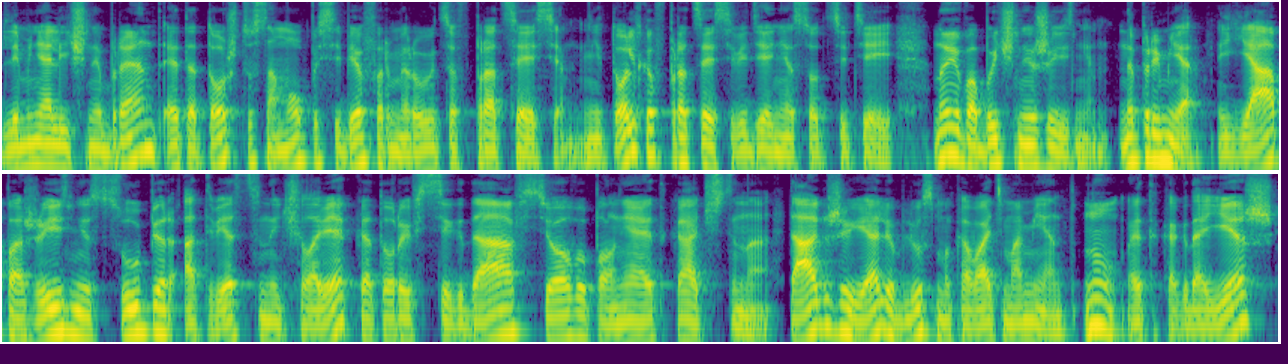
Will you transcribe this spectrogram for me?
Для меня личный бренд – это то, что само по себе формируется в процессе. Не только в процессе ведения соцсетей, но и в обычной жизни. Например, я по жизни супер ответственный человек, который всегда все выполняет качественно. Также я люблю смаковать момент. Ну, это когда ешь,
